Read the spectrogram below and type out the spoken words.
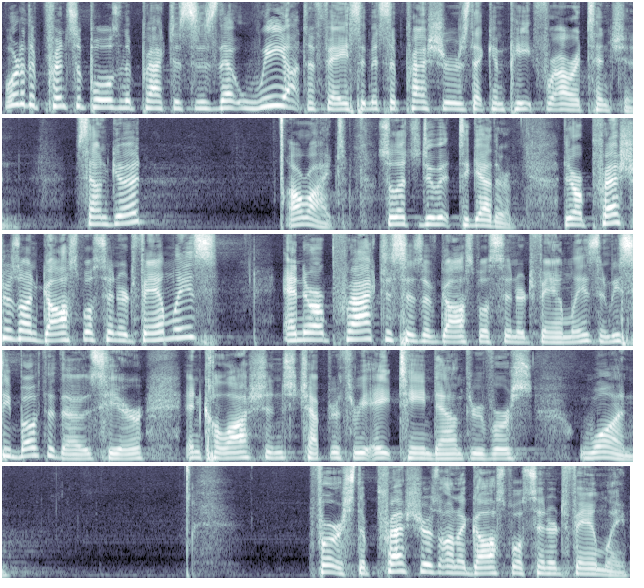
what are the principles and the practices that we ought to face amidst the pressures that compete for our attention? Sound good? All right, so let's do it together. There are pressures on gospel centered families, and there are practices of gospel centered families, and we see both of those here in Colossians chapter 3, 18 down through verse 1. First, the pressures on a gospel centered family.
